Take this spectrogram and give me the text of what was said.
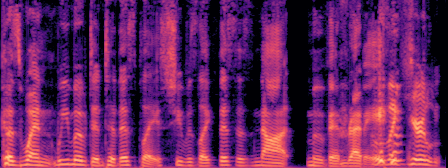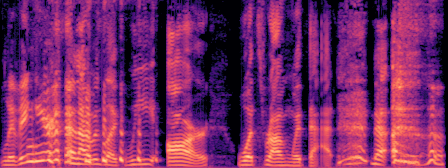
Because when we moved into this place, she was like, this is not move in ready. I was like you're living here. and I was like, we are. What's wrong with that? No.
